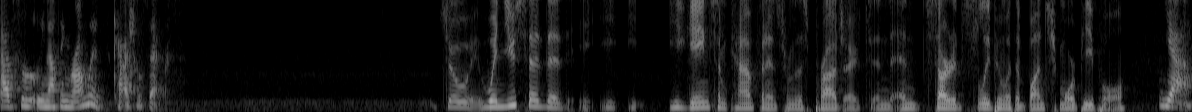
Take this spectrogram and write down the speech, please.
absolutely nothing wrong with casual sex. So when you said that he, he gained some confidence from this project and, and started sleeping with a bunch more people, Yeah.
